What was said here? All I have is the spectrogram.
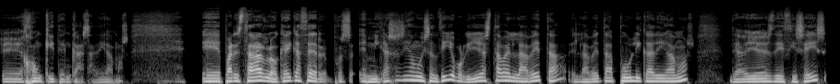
eh, HomeKit en casa, digamos. Eh, para instalarlo, ¿qué hay que hacer? Pues en mi caso ha sido muy sencillo porque yo ya estaba en la beta, en la beta pública, digamos, de iOS 16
